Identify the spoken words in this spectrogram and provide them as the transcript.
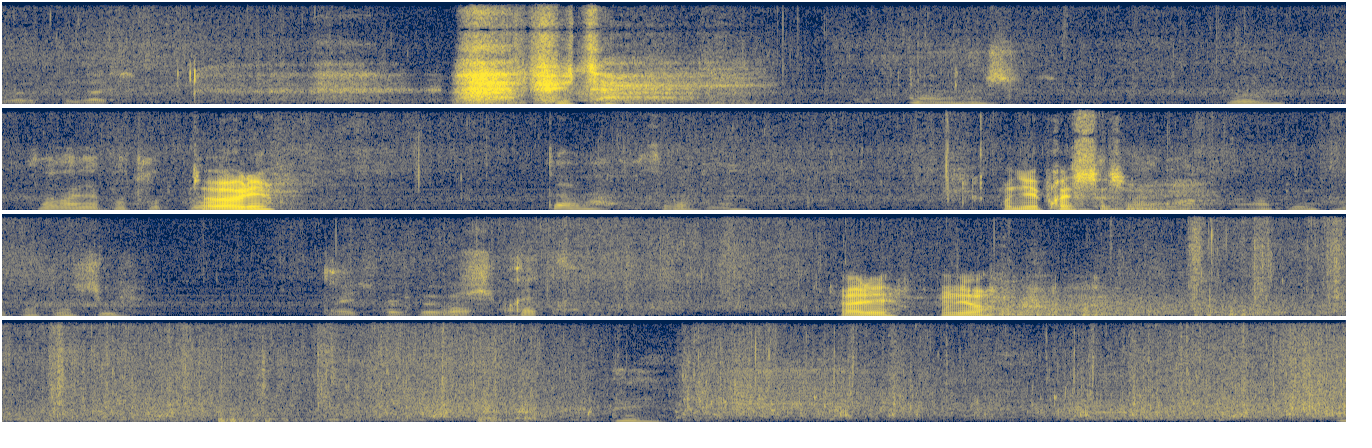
On voit le. Ah, Putain. Oh la vache. Oh, ça va, y a pas trop de Ça va, Oli? Ça va, ça va. On y est presque, de toute façon. Allez, je passe devant. Je suis prête. Allez, on y va. Oh.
